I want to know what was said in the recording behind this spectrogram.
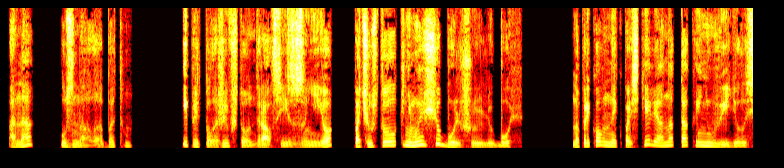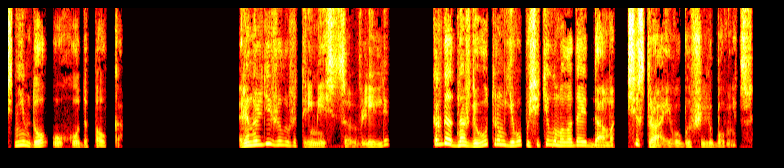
Она узнала об этом и, предположив, что он дрался из-за нее, почувствовала к нему еще большую любовь. Но прикованной к постели она так и не увидела с ним до ухода полка. Ренольди жил уже три месяца в Лилле, когда однажды утром его посетила молодая дама, сестра его бывшей любовницы.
